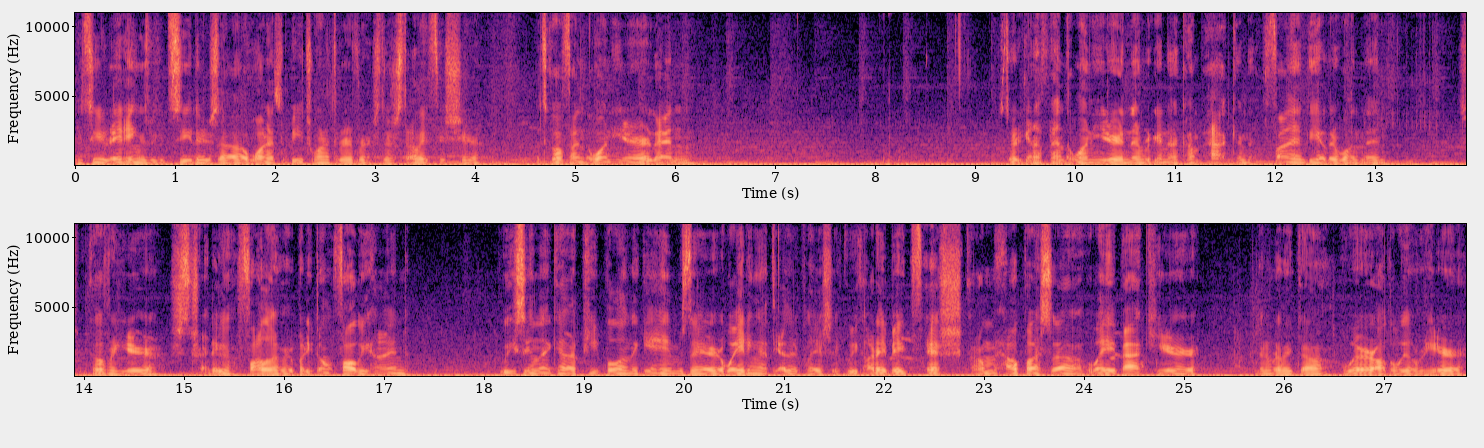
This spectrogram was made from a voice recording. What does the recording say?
You can see ratings, we can see there's uh, one at the beach, one at the river. So there's still a fish here. Let's go find the one here then. So we're gonna find the one here and then we're gonna come back and find the other one then. So we go over here, just try to follow everybody, don't fall behind. We've seen like uh, people in the games, they're waiting at the other place, like we caught a big fish, come help us uh, way back here. And then we're like, uh, we're all the way over here.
